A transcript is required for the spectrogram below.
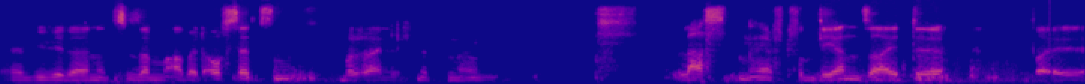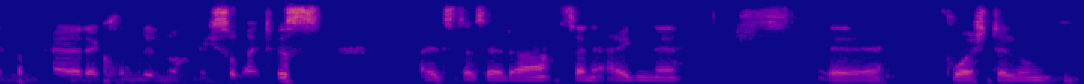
wie wir da eine Zusammenarbeit aufsetzen. Wahrscheinlich mit einem Lastenheft von deren Seite, weil äh, der Kunde noch nicht so weit ist, als dass er da seine eigene äh, Vorstellung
